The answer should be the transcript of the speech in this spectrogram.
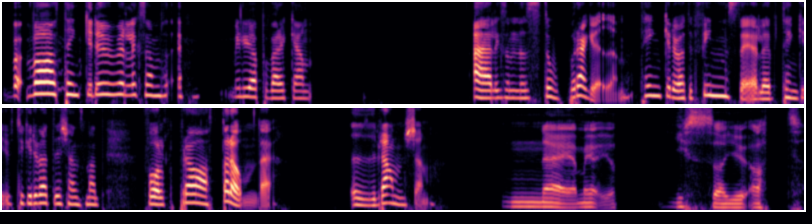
va, vad tänker du liksom, eh, miljöpåverkan? är liksom den stora grejen? Tänker du att det finns det, eller tänker, tycker du att det känns som att folk pratar om det i branschen? Nej, men jag, jag gissar ju att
